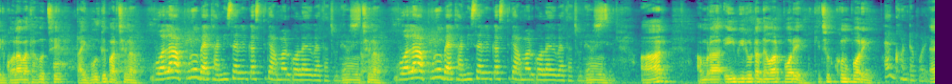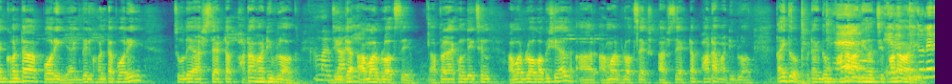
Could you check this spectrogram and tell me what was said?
এর গলা ব্যথা হচ্ছে তাই বলতে পারছে না। গলা পুরো ব্যথা নিসারের কাছ থেকে আমার গলায় ব্যথা চলে আসছে। না। গলা পুরো ব্যথা নিসারের কাছ থেকে আমার গলায় ব্যথা চলে আসছে। আর আমরা এই ভিডিওটা দেওয়ার পরে কিছুক্ষণ পরেই এক ঘণ্টা পরে। এক ঘণ্টা পরেই এক দেড় ঘণ্টা পরেই চলে আসছে একটা ফাটাফাটি ব্লগ যেটা আমার ব্লগসে আপনারা এখন দেখছেন আমার ব্লগ অফিসিয়াল আর আমার ব্লগসে আসছে একটা ফাটাফাটি ব্লগ তাই তো? এটা একদম ফাটাফাটি হচ্ছে ফাটাফাটি। দুজনের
